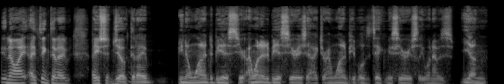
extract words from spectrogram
you know, I, I think that I I used to joke that I you know wanted to be a ser- I wanted to be a serious actor. I wanted people to take me seriously when I was young,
